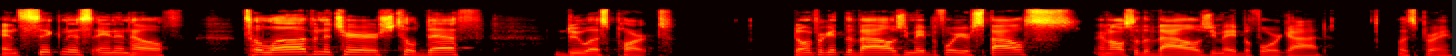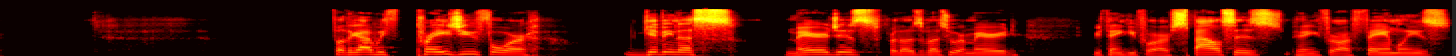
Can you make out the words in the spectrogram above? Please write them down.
in sickness and in health, to love and to cherish till death do us part. Don't forget the vows you made before your spouse and also the vows you made before God. Let's pray. Father God, we praise you for giving us marriages for those of us who are married. We thank you for our spouses. We thank you for our families.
